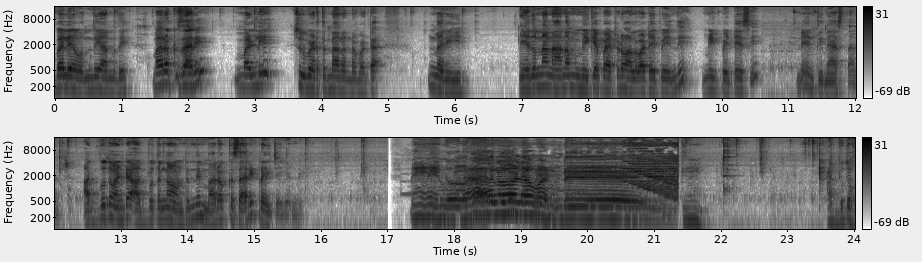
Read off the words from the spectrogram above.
భలే ఉంది అన్నది. మరొకసారి మళ్ళీ చూపెడుతున్నాను అన్నమాట. మరి ఏదన్నా నానమ్మ మీకే పెట్టడం అలవాటైపోయింది మీకు పెట్టేసి నేను తినేస్తాను. అద్భుతం అంటే అద్భుతంగా ఉంటుంది. మరొక్కసారి ట్రై చేయండి. అద్భుతం.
